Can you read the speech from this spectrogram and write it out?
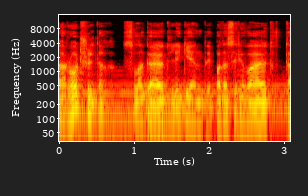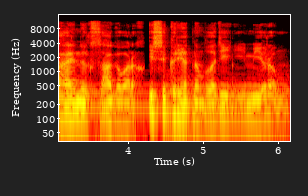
О Ротшильдах слагают легенды, подозревают в тайных заговорах и секретном владении миром.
